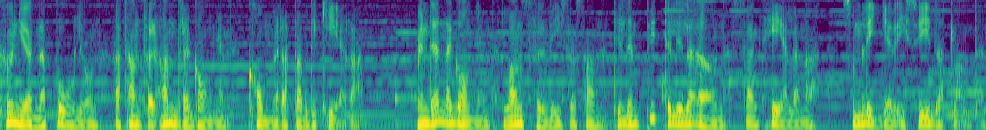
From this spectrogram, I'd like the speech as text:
kungör Napoleon att han för andra gången kommer att abdikera. Men denna gången landsförvisas han till den pyttelilla ön Sankt Helena som ligger i Sydatlanten.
